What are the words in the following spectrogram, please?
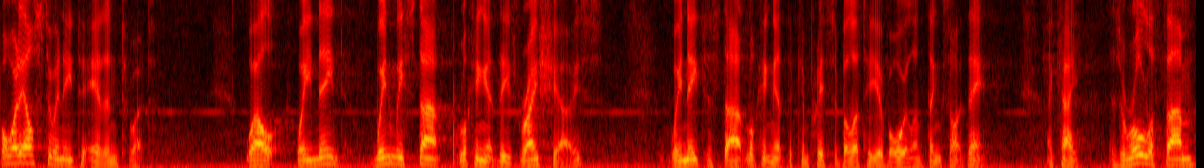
But what else do we need to add into it? Well, we need, when we start looking at these ratios, we need to start looking at the compressibility of oil and things like that. Okay, as a rule of thumb,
